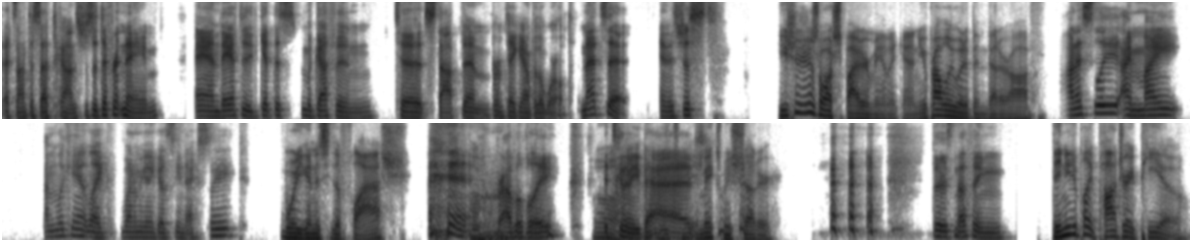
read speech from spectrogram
That's not Decepticons, just a different name. And they have to get this MacGuffin to stop them from taking over the world. And that's it. And it's just. You should just watch Spider Man again. You probably would have been better off. Honestly, I might. I'm looking at like what I'm going to go see next week. Are you going to see? The Flash? Probably. Oh, it's going to be bad. It makes me, it makes me shudder. There's nothing they need to play Padre Pio.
